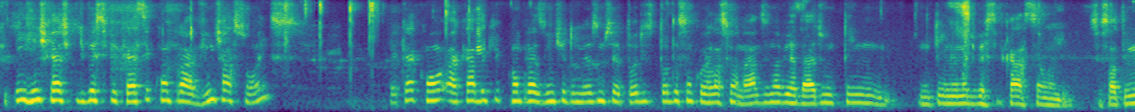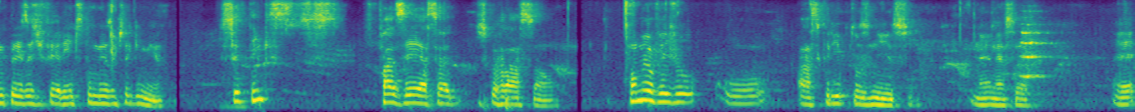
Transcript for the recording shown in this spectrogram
Porque tem gente que acha que diversificar é você comprar 20 ações, é que acaba que compra as 20 do mesmo setor e todas são correlacionadas e, na verdade, não tem, não tem nenhuma diversificação ali. Você só tem empresas diferentes do mesmo segmento. Você tem que fazer essa descorrelação. Como eu vejo o, as criptos nisso, né, nessa é,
